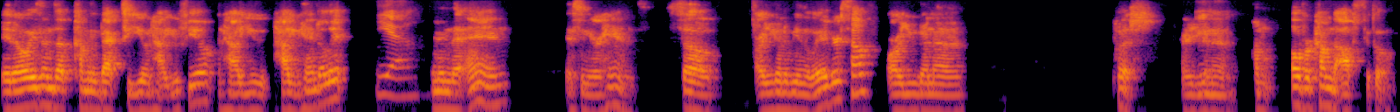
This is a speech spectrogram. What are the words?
it always ends up coming back to you and how you feel and how you how you handle it Yeah. and in the end it's in your hands so are you going to be in the way of yourself or are you going to push are you going to um, overcome the obstacle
